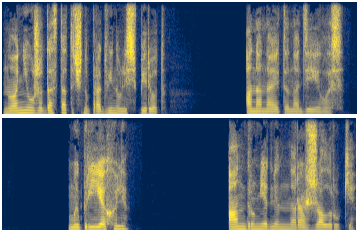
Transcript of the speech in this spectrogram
Но они уже достаточно продвинулись вперед — она на это надеялась. «Мы приехали?» Андру медленно разжал руки.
